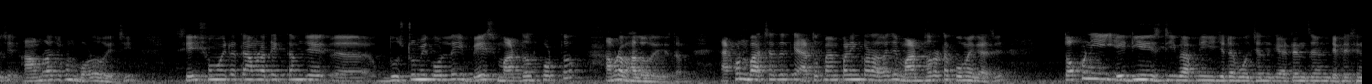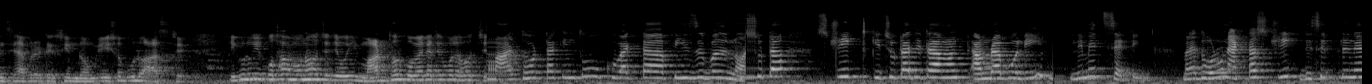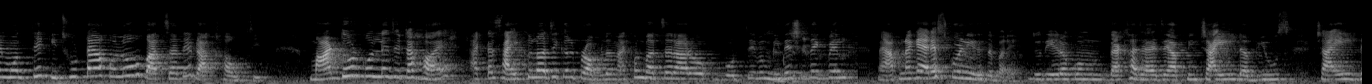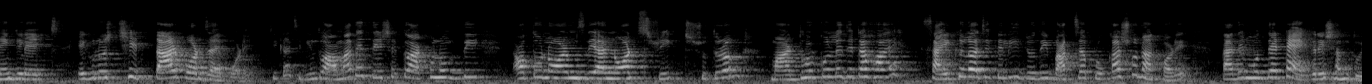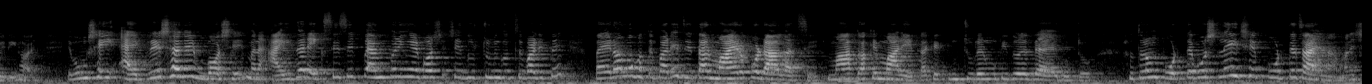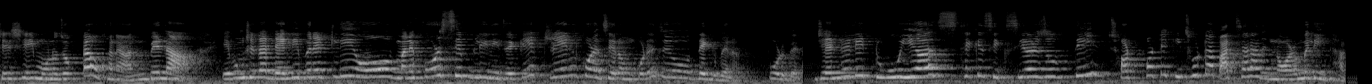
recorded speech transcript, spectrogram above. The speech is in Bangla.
বলছি আমরা যখন বড় হয়েছি, সেই সময়টাতে আমরা দেখতাম যে দুষ্টুমি করলেই বেশ মারধর পড়তো আমরা ভালো হয়ে যেতাম। এখন বাচ্চাদেরকে এত প্যাম্পারিং করা হয় যে, মারধরাটা কমে গেছে। তখনই এডিএইচডি বা আপনি যেটা বলছেন কি অ্যাটেনশন ডেফিসিয়েন্সি হ্যাপারেটিক সিনড্রোম এইসবগুলো আসছে। এগুলো কি কোথাও মনে হচ্ছে যে, ওই মারধর কমে গেছে বলে হচ্ছে? মারধরটা কিন্তু খুব একটা ফিজিবল নয়। কিছুটা স্ট্রিক্ট কিছুটা যেটা আমরা বলি লিমিট সেটিং মানে ধরুন একটা স্ট্রিক্ট ডিসিপ্লিনের মধ্যে কিছুটা হলেও বাচ্চাদের রাখা উচিত। মারধর করলে যেটা হয় একটা সাইকোলজিক্যাল প্রবলেম এখন বাচ্চারা আরও পড়ছে এবং বিদেশে দেখবেন মানে আপনাকে অ্যারেস্ট করে নিয়ে যেতে পারে। যদি এরকম দেখা যায় যে আপনি চাইল্ড অ্যাবিউজ চাইল্ড নেগলেক্ট এগুলো তার পর্যায়ে পড়ে ঠিক আছে? কিন্তু আমাদের দেশে তো এখন অবধি অত norms they are not strict সুতরাং মারধর করলে যেটা হয় সাইকোলজিক্যালি যদি বাচ্চা প্রকাশও না করে, তাদের মধ্যে একটা অ্যাগ্রেশন তৈরি হয়। এবং সেই অ্যাগ্রেশনের বসে মানে আইদার এক্সেসিভ প্যাম্পারিংয়ের বসে, সে দুষ্টুমি করছে বাড়িতে, বা এরমও হতে পারে যে তার মায়ের ওপর রাগ আছে। মা তাকে মারে, তাকে চুলের মুটি ধরে দেয় দুটো। সুতরাং পড়তে বসলেই সে পড়তে চায় না। মানে সে সেই মনোযোগটা ওখানে আনবে না। এবং সেটা ডেলিবারেটলি ও মানে ফোর্সিভলি নিজেকে ট্রেন করেছে এরম করে যে ও দেখবে না, পড়বে না। জেনারেলি টু ইয়ার্স থেকে সিক্স ইয়ার্স অবধি ছটফটে কিছুটা বাচ্চারা নর্মালি থাকে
